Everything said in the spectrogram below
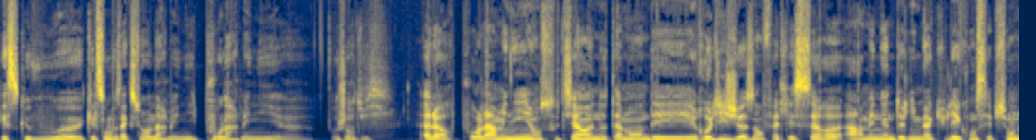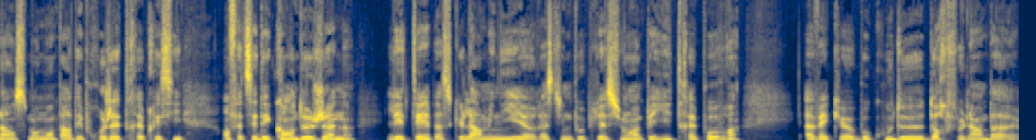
Qu'est-ce que vous, euh, quelles sont vos actions en Arménie pour l'Arménie euh, aujourd'hui? Alors, pour l'Arménie, on soutient euh, notamment des religieuses, en fait, les sœurs arméniennes de l'Immaculée Conception, là, en ce moment, par des projets très précis. En fait, c'est des camps de jeunes l'été, parce que l'Arménie reste une population, un pays très pauvre, avec beaucoup d'orphelins, bah,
